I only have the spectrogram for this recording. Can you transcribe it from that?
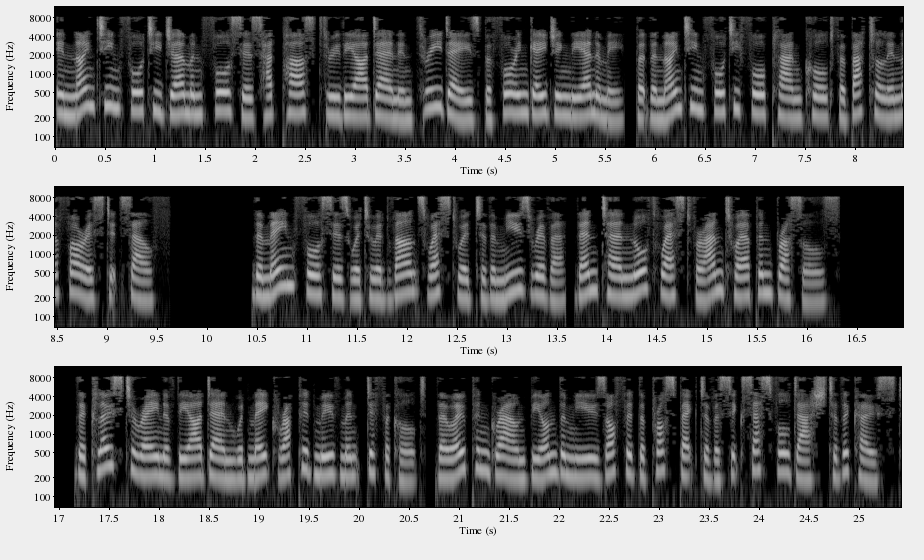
In 1940 German forces had passed through the Ardennes in three days before engaging the enemy, but the 1944 plan called for battle in the forest itself. The main forces were to advance westward to the Meuse River, then turn northwest for Antwerp and Brussels. The close terrain of the Ardennes would make rapid movement difficult, though open ground beyond the Meuse offered the prospect of a successful dash to the coast.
